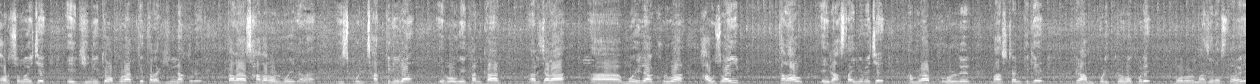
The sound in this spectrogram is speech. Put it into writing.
ধর্ষণ হয়েছে এই ঘৃণিত অপরাধকে তারা ঘৃণা করে তারা সাধারণ মহিলারা স্কুল ছাত্রীরা এবং এখানকার আর যারা মহিলা ঘরোয়া হাউসওয়াইফ তারাও এই রাস্তায় নেমেছে। আমরা পুরুলের বাস স্ট্যান্ড থেকে গ্রাম পরিক্রমা করে বড়োর মাঝে রাস্তা হয়ে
